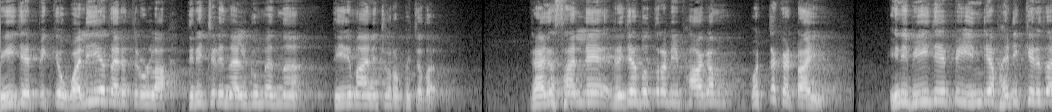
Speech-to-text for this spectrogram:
ബി ജെ പിക്ക് വലിയ തരത്തിലുള്ള തിരിച്ചടി നൽകുമെന്ന് തീരുമാനിച്ചുറപ്പിച്ചത്. രാജസ്ഥാനിലെ രജപുത്ര വിഭാഗം ഒറ്റക്കെട്ടായി. ഇനി ബി ജെ പി ഇന്ത്യ ഭരിക്കരുത്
